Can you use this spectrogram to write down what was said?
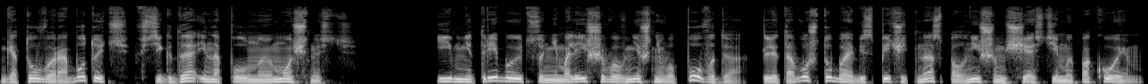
готовы работать всегда и на полную мощность. Им не требуется ни малейшего внешнего повода для того, чтобы обеспечить нас полнейшим счастьем и покоем.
